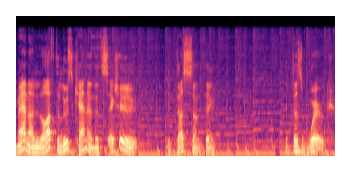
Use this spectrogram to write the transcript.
Man, I love the loose cannon. It's actually... It does something. It does work.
